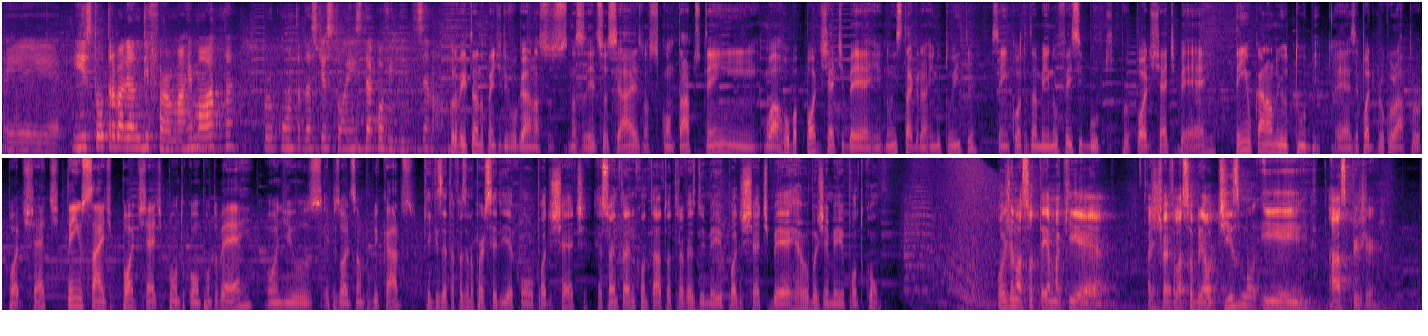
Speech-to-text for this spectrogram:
é, e estou trabalhando de forma remota por conta das questões da Covid-19. Aproveitando para a gente divulgar nossos, nossas redes sociais, nossos contatos, tem o arroba podchatbr no Instagram e no Twitter. Você encontra também no Facebook por podchatbr. Tem o canal no YouTube, é, você pode procurar por Podchat. Tem o site podchat.com.br, onde os episódios são publicados. Quem quiser estar tá fazendo parceria com o Podchat, é só entrar em contato através do e-mail podchatbr.gmail.com. Hoje o nosso tema aqui é a gente vai falar sobre autismo e Asperger.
